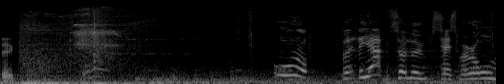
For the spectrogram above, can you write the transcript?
Big. All right, but the Absolute says we're all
